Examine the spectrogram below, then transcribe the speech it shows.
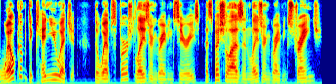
Welcome to Can You Etch It, the web's first laser engraving series that specializes in laser engraving strange,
